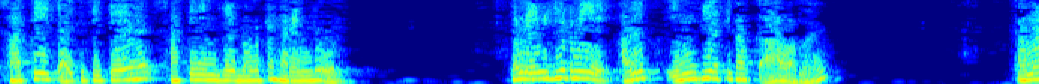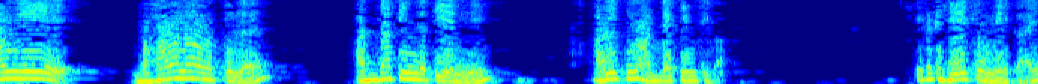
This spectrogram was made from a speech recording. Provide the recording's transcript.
සති චෛතසිකය සති ඉන්ද්‍රිය බවට හැරෙන්න ඕනේ. දැන් මේ විදිහට මේ අලුත් ඉන්ද්‍රිය ටිකක් ආවම තමන්ගේ භාවනාව තුළ අත්දකින්න තියෙන්නේ අනිත්ම අත්දැකීම් ටිකක්. ඒකට හේතුව මේකයි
